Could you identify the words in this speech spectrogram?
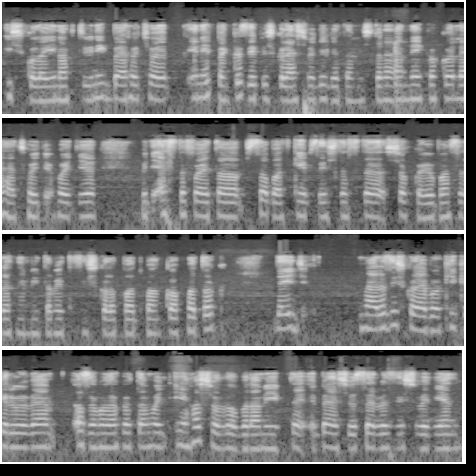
iskolainak tűnik, bár hogyha én éppen középiskolás vagy egyetemista lennék, akkor lehet, hogy, hogy, hogy ezt a fajta szabad képzést ezt sokkal jobban szeretném, mint amit az iskolapadban kaphatok. De így már az iskolából kikerülve azon gondolkodtam, hogy ilyen hasonló valami belső szervezésű, vagy ilyen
